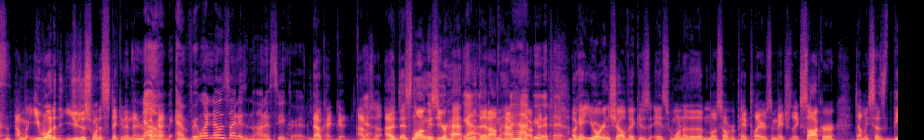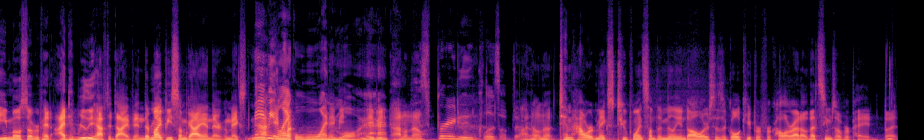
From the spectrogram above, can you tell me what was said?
Okay. I'm, you wanted you just want to stick it in there. No, Okay. everyone knows that is not a secret. Okay, good. Yeah. I, as long as you're happy Yeah, with it, I'm I'm happy, happy with, it. with okay. it. Okay, Jorgen Skjelvik is, is one of the most overpaid players in Major League Soccer. Delmy says the most overpaid. I'd really have to dive in. There might be some guy in there who makes Maybe like pro- one maybe, more. Maybe I don't know. It's pretty close up there. I don't know. Tim Howard makes two point something million dollars as a goalkeeper for Colorado. That seems overpaid, but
